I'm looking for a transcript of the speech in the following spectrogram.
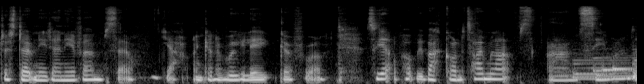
Just don't need any of them, so yeah, I'm going to really go for them. So yeah, I'll me back on a time lapse and see you when I'm done.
